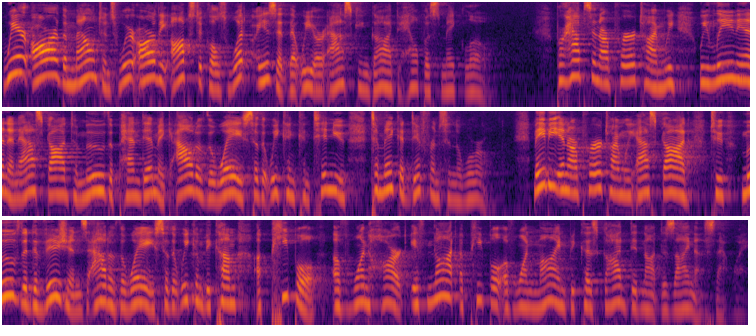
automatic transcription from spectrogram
Where are the mountains? Where are the obstacles? What is it that we are asking God to help us make low? Perhaps in our prayer time, we, we lean in and ask God to move the pandemic out of the way so that we can continue to make a difference in the world. Maybe in our prayer time, we ask God to move the divisions out of the way so that we can become a people of one heart, if not a people of one mind, because God did not design us that way.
